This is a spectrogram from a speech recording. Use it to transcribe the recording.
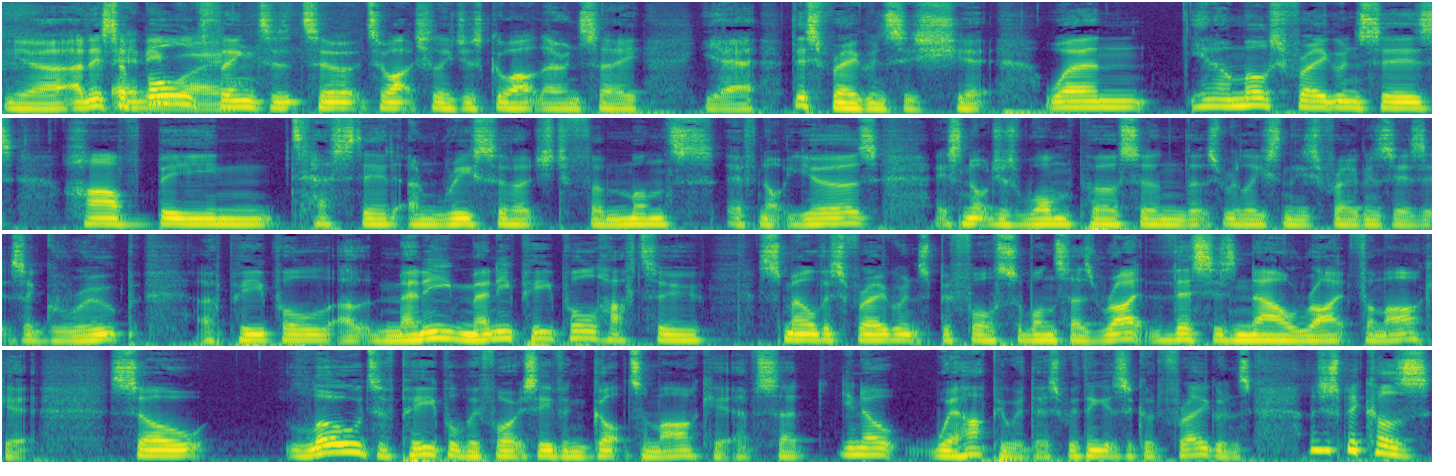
Yeah, and it's a bold thing to, to, to actually just go out there and say, yeah, this fragrance is shit, when, you know, most fragrances have been tested and researched for months, if not years. It's not just one person that's releasing these fragrances, it's a group of people. Uh, many, many people have to smell this fragrance before someone says, right, this is now right for market. So loads of people before it's even got to market have said, you know, we're happy with this. We think it's a good fragrance. And just because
